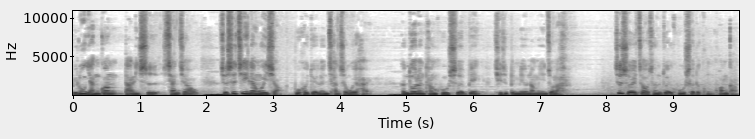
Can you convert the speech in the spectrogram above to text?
比如阳光、大理石、香蕉，只是剂量微小，不会对人产生危害。很多人谈辐射病，其实并没有那么严重啦。之所以造成对辐射的恐慌感，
